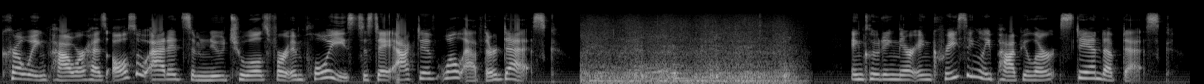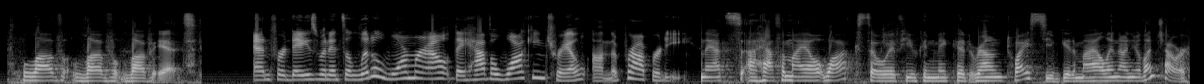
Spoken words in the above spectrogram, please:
Crow Wing Power has also added some new tools for employees to stay active while at their desk including their increasingly popular stand-up desk. Love, love, love it. And for days when it's a little warmer out, they have a walking trail on the property. That's a half a mile walk, so if you can make it around twice, you get a mile in on your lunch hour.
